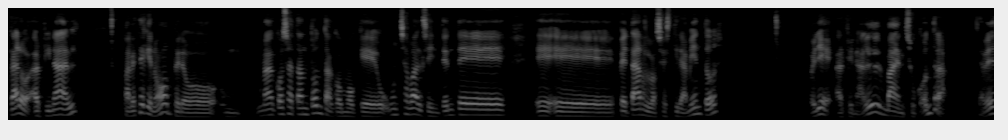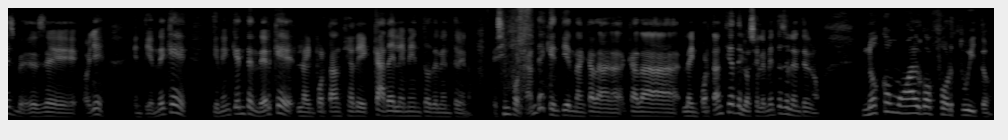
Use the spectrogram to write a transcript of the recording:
Claro, al final parece que no, pero una cosa tan tonta como que un chaval se intente eh, eh, petar los estiramientos, oye, al final va en su contra, ¿sabes? Es oye, entiende que tienen que entender que la importancia de cada elemento del entreno. Es importante que entiendan cada, cada, la importancia de los elementos del entreno. No como algo fortuito,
